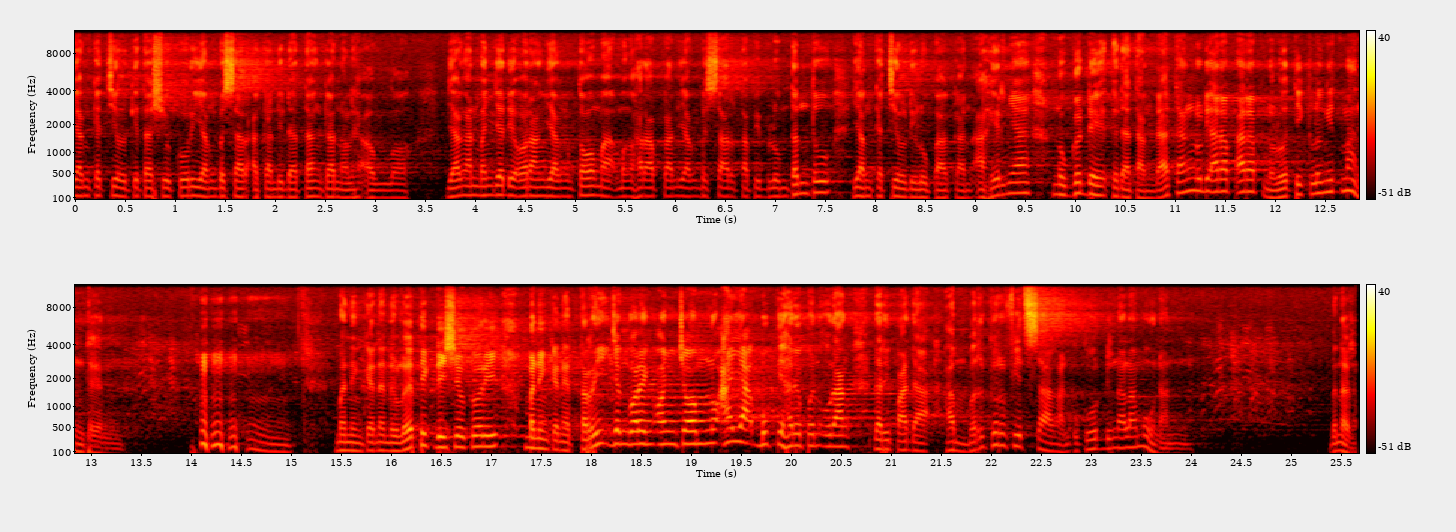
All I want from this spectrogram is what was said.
yang kecil kita syukuri yang besar akan didatangkan oleh Allah Jangan menjadi orang yang tomak mengharapkan yang besar tapi belum tentu yang kecil dilupakan. Akhirnya nu gede itu datang-datang nu di Arab-Arab nulutik lengit manten. nu letik disyukuri mending kena teri jeung goreng oncom nu ayak bukti harapan orang daripada hamburger pizza ngan ukur di lamunan bener?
